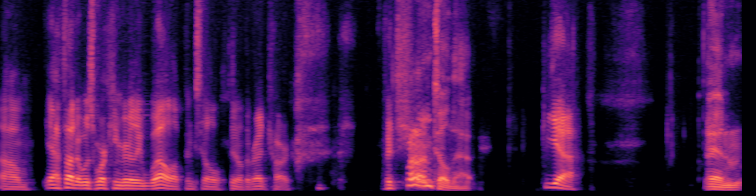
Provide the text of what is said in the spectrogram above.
um, yeah, I thought it was working really well up until you know the red card, which Well, until that. yeah, And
